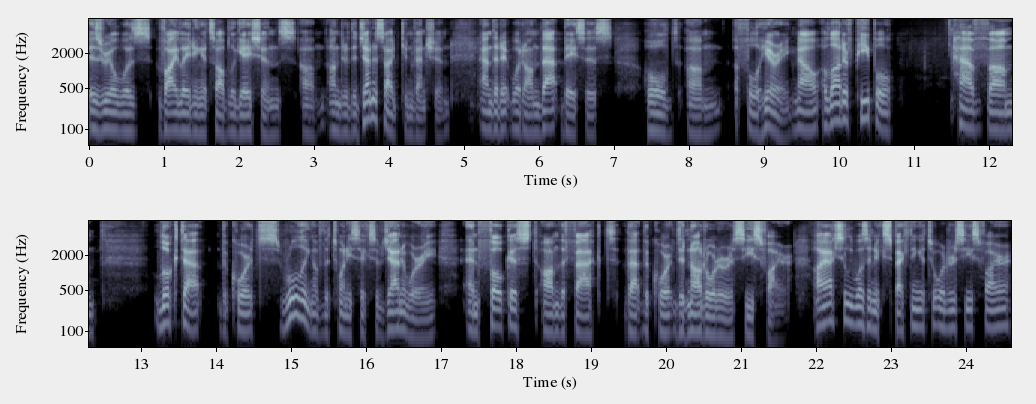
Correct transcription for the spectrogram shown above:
Israel was violating its obligations um, under the Genocide Convention, and that it would, on that basis, hold um, a full hearing. Now, a lot of people have um, looked at the court's ruling of the 26th of January and focused on the fact that the court did not order a ceasefire. I actually wasn't expecting it to order a ceasefire,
